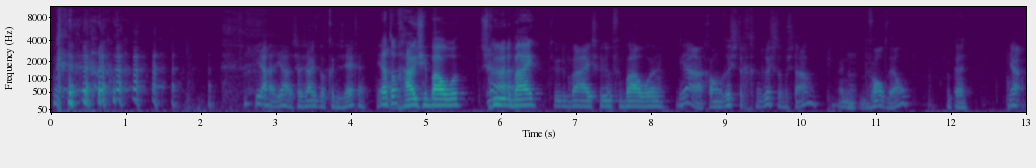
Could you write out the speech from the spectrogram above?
ja, ja, zo zou je het wel kunnen zeggen. Ja, toch? Huisje bouwen, schuur Ja. erbij. Schuur erbij, schuur verbouwen. Ja, gewoon rustig, rustig bestaan. En Hm. het bevalt wel. Oké. Ja.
